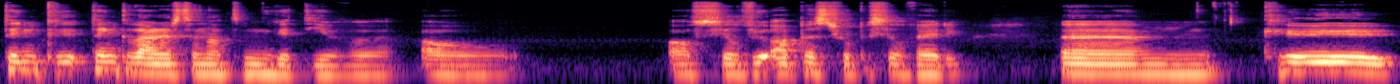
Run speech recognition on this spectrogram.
tenho que, tenho que dar esta nota negativa ao, ao Silvio, ah, peço desculpa, Silvério, um, que,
